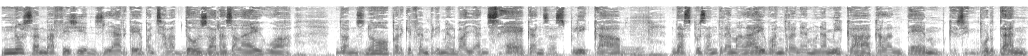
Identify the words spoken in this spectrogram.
no se'n va fer gens llarg, que jo pensava dues hores a l'aigua. Doncs no, perquè fem primer el ball en sec, ens explica, després entrem a l'aigua, entrenem una mica, calentem, que és important.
